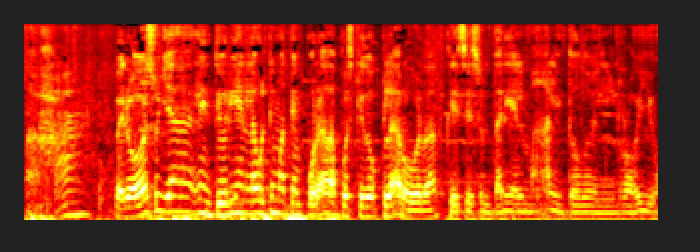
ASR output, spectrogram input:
Ajá. Pero eso ya en teoría en la última temporada pues quedó claro, ¿verdad? Que se soltaría el mal y todo el rollo.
